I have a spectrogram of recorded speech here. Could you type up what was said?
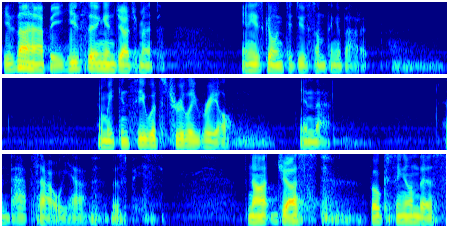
He's not happy, He's sitting in judgment, and He's going to do something about it. And we can see what's truly real in that. And that's how we have this peace. Not just focusing on this,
